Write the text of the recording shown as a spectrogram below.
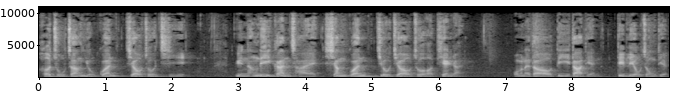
和主张有关，叫做己；与能力干才相关，就叫做天然。我们来到第一大点，第六重点，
